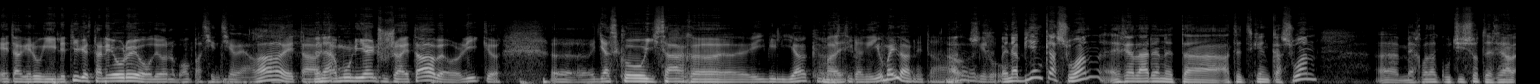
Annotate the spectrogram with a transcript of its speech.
eta gero giletik ez da neore, odeon, bon, pazientzia behar da, eta, Baina- eta munien susa eta, behorik, uh, jasko izar uh, ibiliak, Bai. ez dira gehiago mailan, eta. Baina bien kasuan, errealaren eta atletiken kasuan, uh, behar badak gutxisot erreal,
